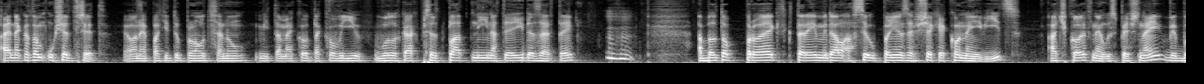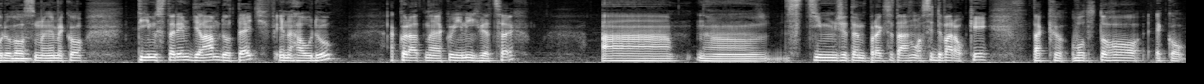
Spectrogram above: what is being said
a jednak na tom ušetřit. Jo, neplatit tu plnou cenu, mít tam jako takový v úvodovkách předplatný na ty jejich dezerty. Mm-hmm. A byl to projekt, který mi dal asi úplně ze všech jako nejvíc, ačkoliv neúspěšný. Vybudoval mm. jsem na něm jako tým, s kterým dělám doteď v Inhoudu, akorát na jako jiných věcech. A uh, s tím, že ten projekt se táhnul asi dva roky, tak od toho jako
